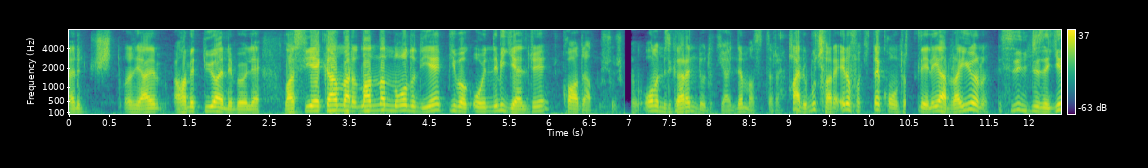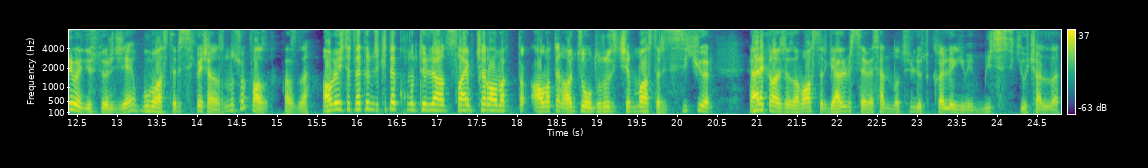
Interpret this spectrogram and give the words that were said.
Yani yani Ahmet diyor hani böyle siyah ekran var lan lan ne oldu diye bir bak oyunda bir geldi kuadra atmış çocuk. Oğlum biz garan diyorduk yani ne master'ı. Hayır bu çare en ufak kitle kontrolüyle yarrayıyor. Sizin içinize girmediği sürece bu master'ı sikme şansınız çok fazla fazla. Ama işte takımcı kitle kontrolü sahip çar almaktan, almaktan aciz olduğunuz için master sizi sikiyor. Her karşınıza master gelmişse ve sen Nautilus, Kalio gibi mis uçarlar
